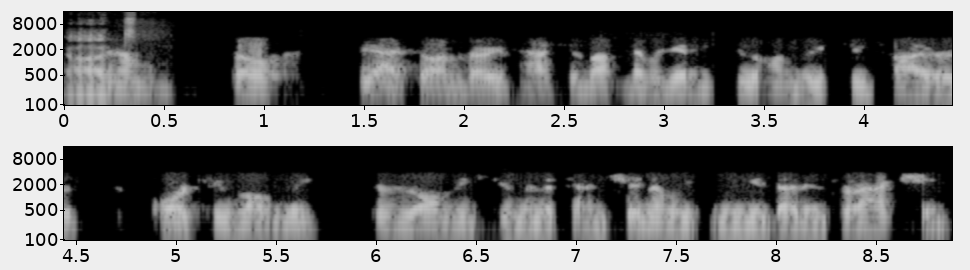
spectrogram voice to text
uh, you know? So yeah, so I'm very passionate about never getting too hungry, too tired, or too lonely because we all need human attention and we, we need that interaction.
